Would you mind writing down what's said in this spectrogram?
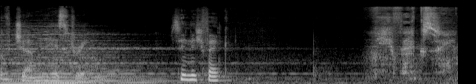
of German history. Sieh nicht weg. Nie wegsehen.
